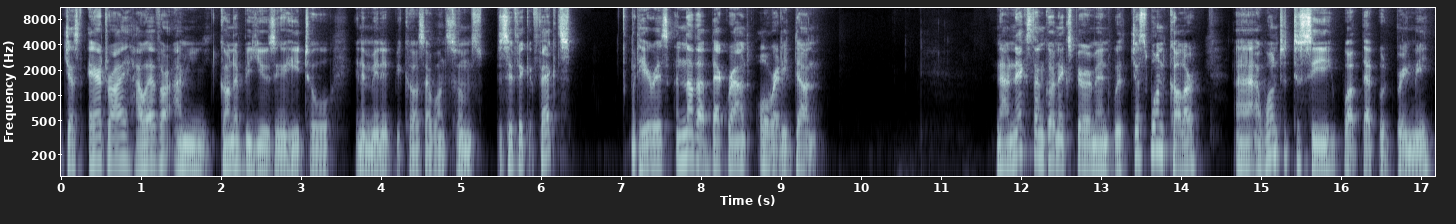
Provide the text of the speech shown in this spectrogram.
just air dry. However, I'm gonna be using a heat tool in a minute because I want some specific effects. But here is another background already done. Now next I'm going to experiment with just one color. Uh, I wanted to see what that would bring me.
